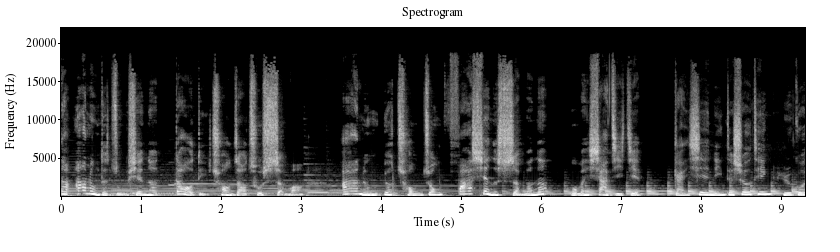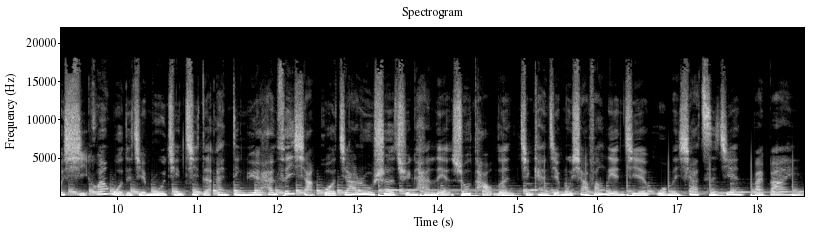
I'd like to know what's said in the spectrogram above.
那阿奴的祖先呢，到底创造出什么？阿奴又从中发现了什么呢？我们下集见。感谢您的收听。如果喜欢我的节目，请记得按订阅和分享，或加入社群和脸书讨论。请看节目下方连接。我们下次见，拜拜。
